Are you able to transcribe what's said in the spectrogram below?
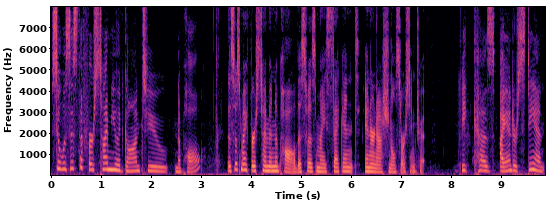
So, was this the first time you had gone to Nepal? This was my first time in Nepal. This was my second international sourcing trip. Because I understand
